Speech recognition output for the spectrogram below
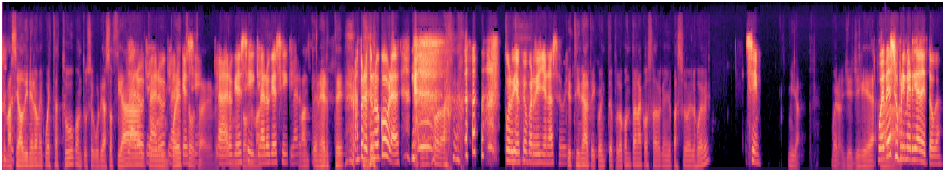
demasiado dinero me cuestas tú con tu seguridad social, claro, claro, claro que sí. claro que sí, claro que sí, claro Mantenerte. Ah, pero tú no cobras. por Dios, que por Dios yo no soy. Cristina, te, cuento, ¿te puedo contar una cosa de lo que me pasó el jueves? Sí. Mira, bueno, yo llegué a. Jueves su primer día de toga.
